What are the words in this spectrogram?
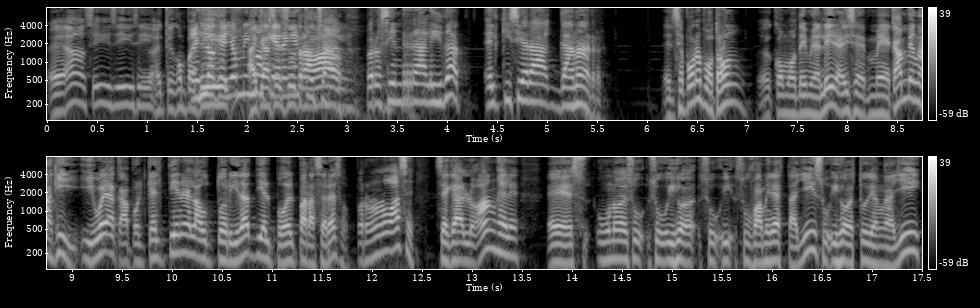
Eh, ah, sí, sí, sí, hay que competir, Es lo que ellos mismos hay que hacer su trabajo. Pero si en realidad él quisiera ganar, él se pone potrón, eh, como Damian Lillard, dice, me cambian aquí y voy acá, porque él tiene la autoridad y el poder para hacer eso, pero no lo hace. Se queda en Los Ángeles, es uno de sus su hijos, su, su familia está allí, sus hijos estudian allí,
